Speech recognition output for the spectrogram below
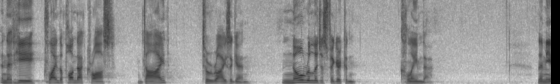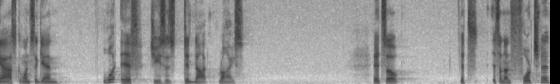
And that he climbed upon that cross, died to rise again. No religious figure can claim that. Let me ask once again what if Jesus did not rise? It's, a, it's, it's an unfortunate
